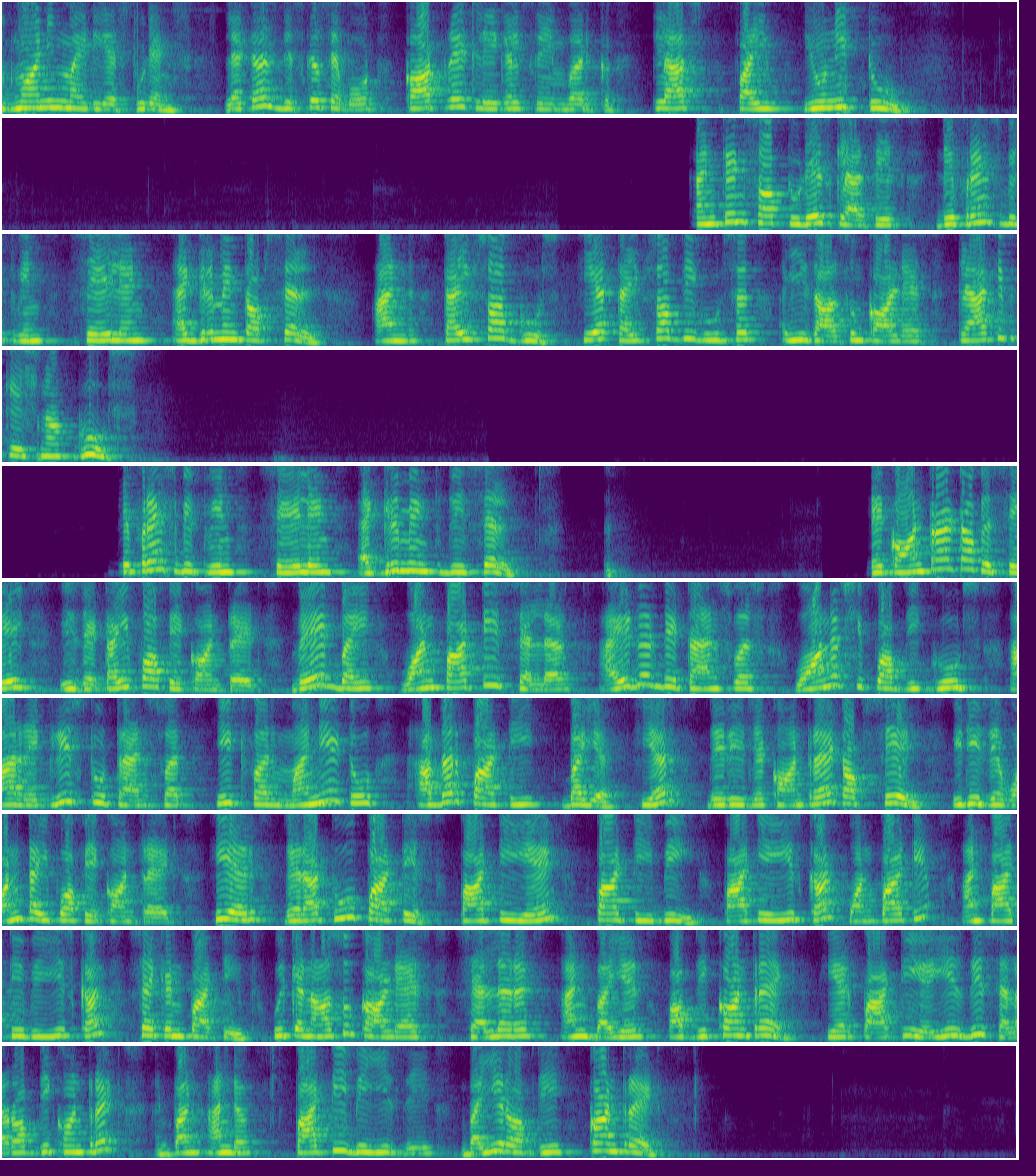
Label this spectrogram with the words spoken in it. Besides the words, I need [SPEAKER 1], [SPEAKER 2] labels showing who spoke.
[SPEAKER 1] Good morning my dear students. Let us discuss about Corporate Legal Framework Class 5 Unit 2. Contents of today's class is difference between sale and agreement of sale and types of goods. Here types of the goods is also called as classification of goods. Difference between sale and agreement to sell. A contract of a sale is a type of a contract whereby one party seller either they transfers ownership of the goods or agrees to transfer it for money to other party buyer. Here there is a contract of sale. It is a one type of a contract. Here there are two parties, party A and party B. Party A is called one party and party B is called second party. We can also call as seller and buyer of the contract. Here party A is the seller of the contract and, and party B is the buyer of the contract.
